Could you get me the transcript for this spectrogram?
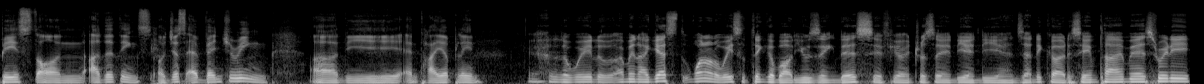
based on other things or just adventuring uh, the entire plane. Yeah, the way to, I mean, I guess one of the ways to think about using this, if you're interested in D and D and Zendikar at the same time, is really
